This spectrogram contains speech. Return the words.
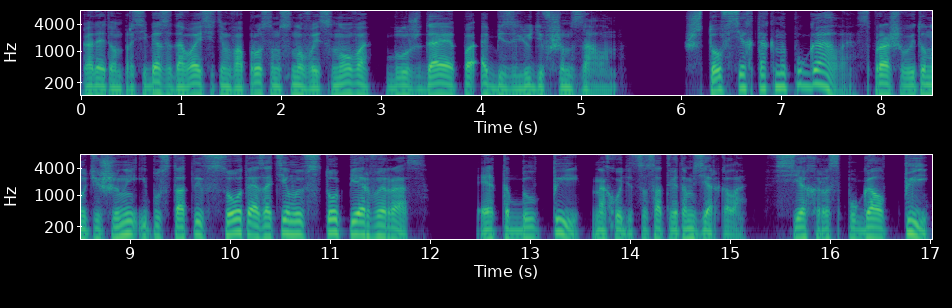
гадает он про себя, задаваясь этим вопросом снова и снова, блуждая по обезлюдевшим залам. «Что всех так напугало?» — спрашивает он у тишины и пустоты в сотый, а затем и в сто первый раз. «Это был ты», — находится с ответом зеркала. «Всех распугал ты!»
